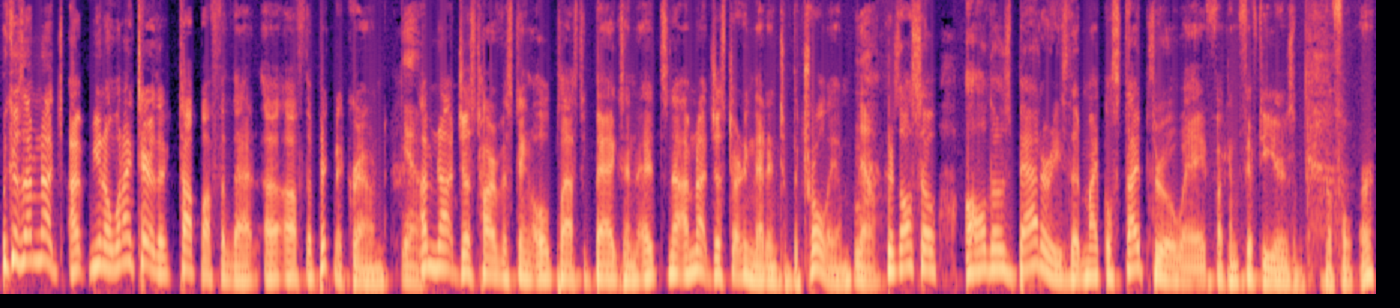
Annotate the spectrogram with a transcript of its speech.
because I'm not, I, you know, when I tear the top off of that uh, off the picnic ground, yeah. I'm not just harvesting old plastic bags, and it's not. I'm not just turning that into petroleum. No, there's also all those batteries that Michael Stipe threw away fucking 50 years before,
